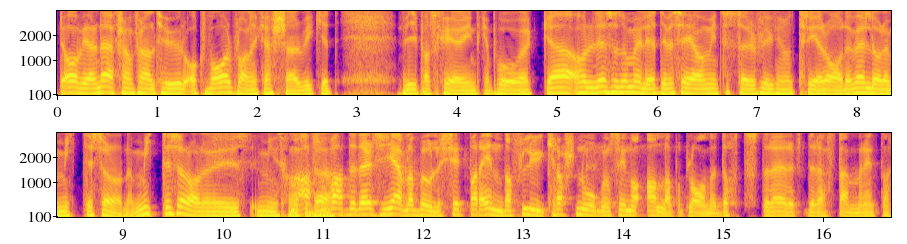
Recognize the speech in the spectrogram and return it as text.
Det avgörande är framförallt hur och var planet kraschar, vilket vi passagerare inte kan påverka. Har du dessutom möjlighet, det vill säga om inte större flygplan har tre rader, välj då den mittersta raden. Mittersta raden är minst chans att alltså dö. vad, det där är så jävla bullshit. Varenda flygkrasch någonsin och alla på planet dött. Det där, det där stämmer inte.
